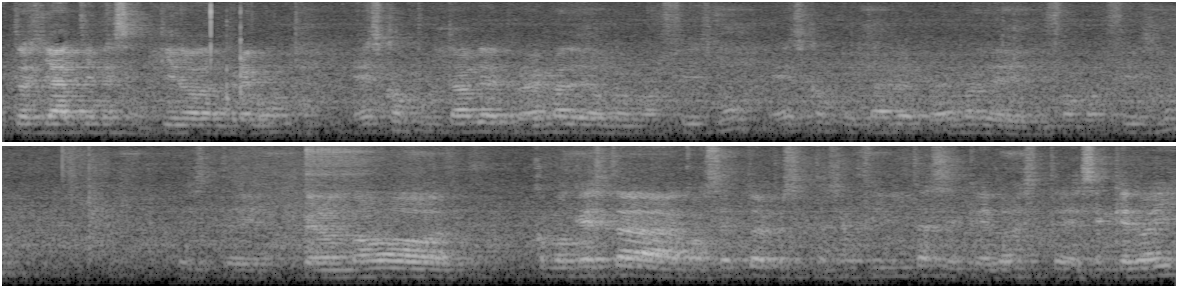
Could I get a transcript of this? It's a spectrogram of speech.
entonces ya tiene sentido la pregunta. ¿Es computable el problema del homomorfismo? ¿Es computable el problema del difomorfismo? Este, pero no, como que este concepto de presentación finita se quedó, este, se quedó ahí.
